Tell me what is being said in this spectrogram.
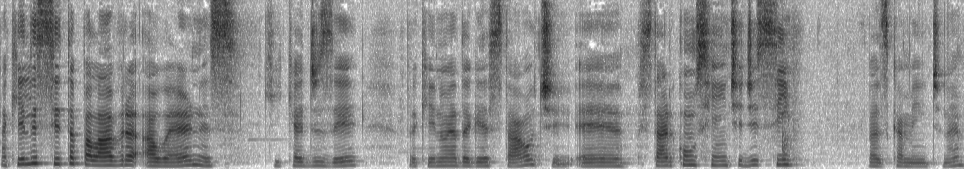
Aqui ele cita a palavra awareness, que quer dizer, para quem não é da Gestalt, é estar consciente de si, basicamente, né?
